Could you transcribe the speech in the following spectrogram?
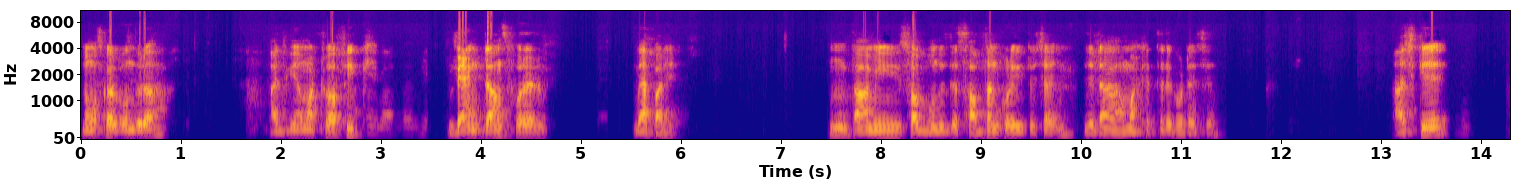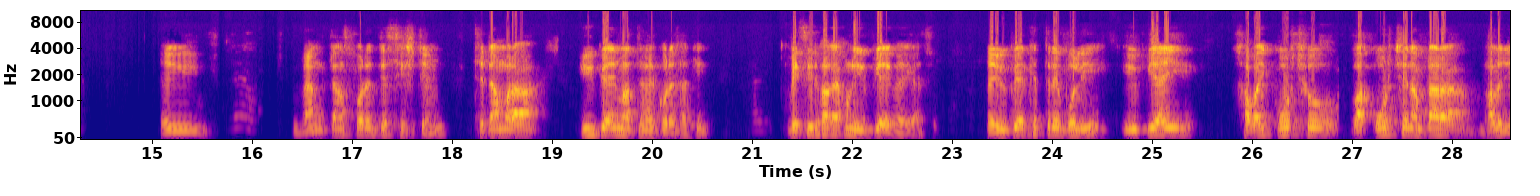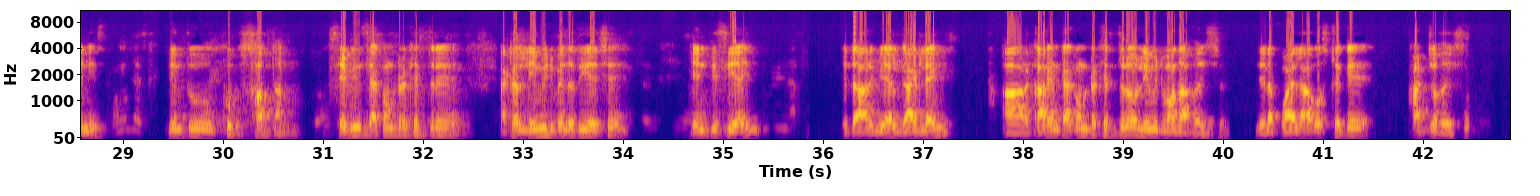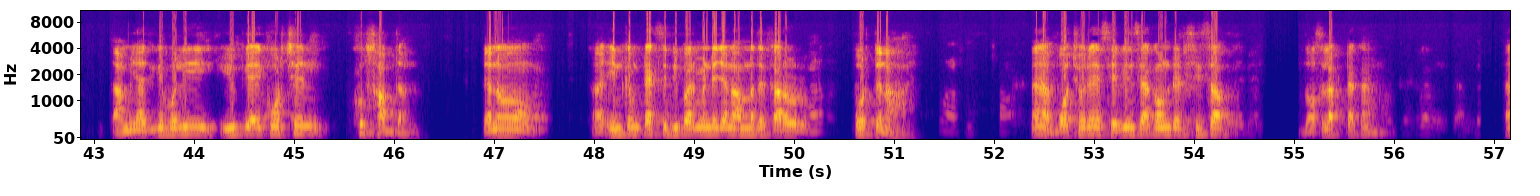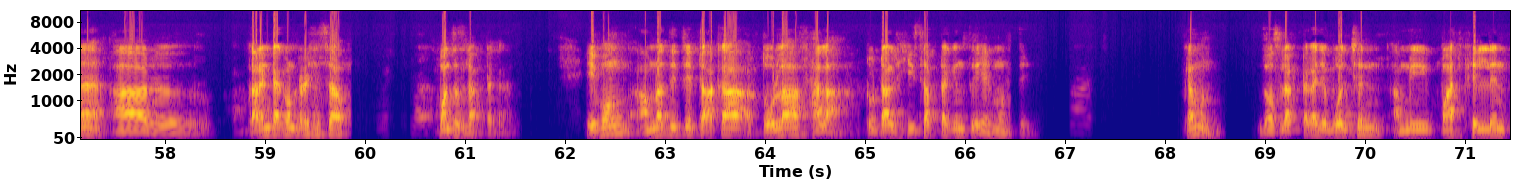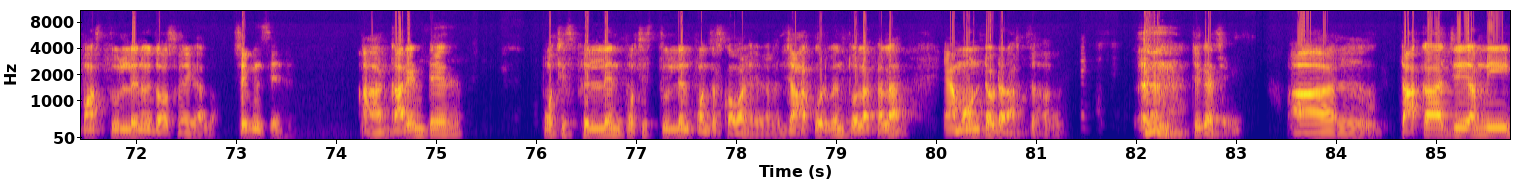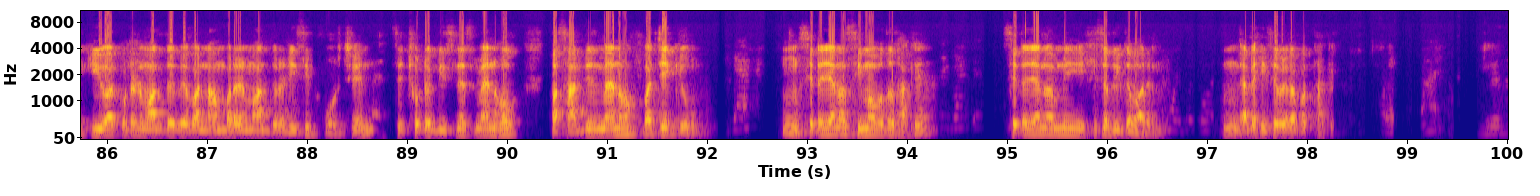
নমস্কার বন্ধুরা। আজকে আমার ট্রফিক ব্যাংক ট্রান্সফারের ব্যাপারে। হুম, তা আমি সব বন্ধুদের সাবধান করে দিতে চাই, যেটা আমার ক্ষেত্রে ঘটেছে। আজকে এই ব্যাংক ট্রান্সফারের যে সিস্টেম সেটা আমরা ইউপিআই মাধ্যমে করে থাকি। বেশিরভাগ এখন ইউপিআই হয়ে গেছে। তা ইউপিআই ক্ষেত্রে বলি ইউপিআই সবাই করছ বা করছেন আপনারা ভালো জিনিস, কিন্তু খুব সাবধান। সেভিংস অ্যাকাউন্টের ক্ষেত্রে একটা লিমিট বেঁধে দিয়েছে এনপিসিআই, এটা আরবিআই গাইডলাইন, আর কারেন্ট অ্যাকাউন্টের ক্ষেত্রেও লিমিট বাঁধা হয়েছে, যেটা পয়লা আগস্ট থেকে কার্য হয়েছে। তা আমি আজকে বলি ইউপিআই করছেন খুব সাবধান, যেন ইনকাম ট্যাক্স ডিপার্টমেন্টে যেন আপনাদের কারোর পড়তে না হয়। হ্যাঁ বছরে সেভিংস অ্যাকাউন্টের হিসাব দশ লাখ টাকা। হ্যাঁ আর কারেন্ট অ্যাকাউন্টের হিসাব পঞ্চাশ লাখ টাকা। এবং আপনাদের যে টাকা তোলা ফেলা টোটাল হিসাবটা কিন্তু এর মধ্যেই কেমন? দশ লাখ টাকা যে বলছেন আপনি পাঁচ ফেললেন পাঁচ তুললেন ওই দশ হয়ে গেল। সেভিংসে। আর কারেন্টের পঁচিশ ফেললেন পঁচিশ তুললেন পঞ্চাশ কভার হয়ে গেল। যা করবেন তোলা ফেলা অ্যামাউন্টটা ওটা রাখতে হবে। ঠিক আছে? আর টাকা যে আপনি কিউআর কোডের মাধ্যমে বা নাম্বারের মাধ্যমে রিসিভ করছেন, সে ছোট বিজনেসম্যান হোক বা সার্ভিসম্যান হোক বা যে কেউ, হুম, সেটা যেন সীমাবদ্ধ থাকে, সেটা যেন আপনি হিসেব দিতে পারেন। হুম, একটা হিসেবের ব্যাপার থাকে।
